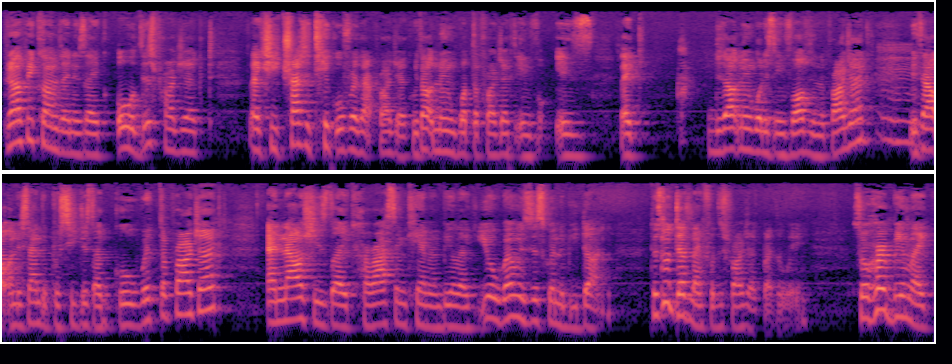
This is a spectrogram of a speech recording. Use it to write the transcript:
Penelope comes and is like, "Oh, this project." Like she tries to take over that project without knowing what the project inv- is like, without knowing what is involved in the project, mm-hmm. without understanding the procedures that go with the project, and now she's like harassing Kim and being like, "Yo, when is this going to be done?" There's no deadline for this project, by the way. So her being like,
